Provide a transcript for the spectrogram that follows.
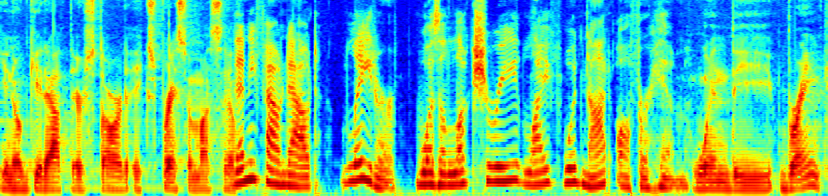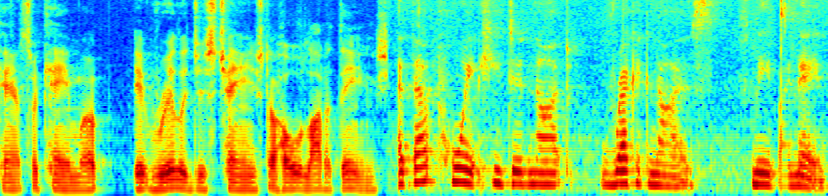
you know, get out there, start expressing myself. Then he found out later was a luxury life would not offer him. When the brain cancer came up, it really just changed a whole lot of things. At that point, he did not recognize me by name,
